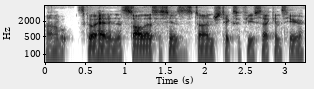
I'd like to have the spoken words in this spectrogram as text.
Um, let's go ahead and install this as soon as it's done. Just takes a few seconds here.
